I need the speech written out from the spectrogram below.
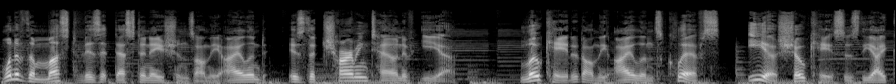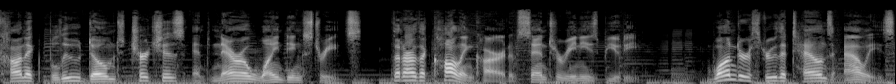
One of the must visit destinations on the island is the charming town of Oia. Located on the island's cliffs, Oia showcases the iconic blue domed churches and narrow winding streets that are the calling card of Santorini's beauty. Wander through the town's alleys,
